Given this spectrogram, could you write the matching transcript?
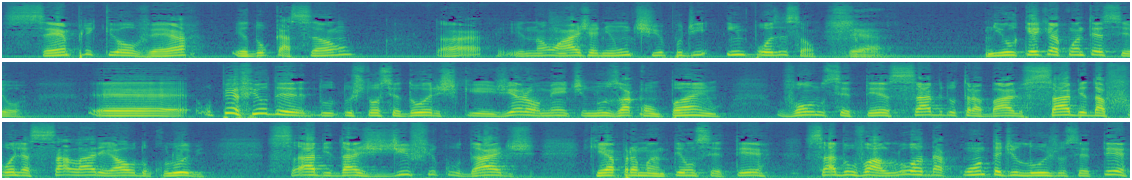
sempre que houver educação tá? e não haja nenhum tipo de imposição. Certo. E o que, que aconteceu? É, o perfil de, do, dos torcedores que geralmente nos acompanham, vão no CT, sabe do trabalho, sabe da folha salarial do clube, sabe das dificuldades que é para manter um CT, sabe o valor da conta de luz do CT,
